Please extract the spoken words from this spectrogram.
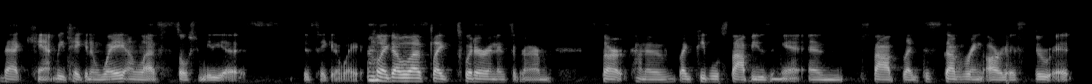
that can't be taken away unless social media is, is taken away. like unless like Twitter and Instagram start kind of like people stop using it and stop like discovering artists through it.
